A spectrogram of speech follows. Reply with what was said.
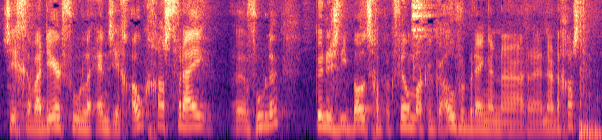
zich gewaardeerd voelen en zich ook gastvrij eh, voelen, kunnen ze die boodschap ook veel makkelijker overbrengen naar, eh, naar de gasten.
